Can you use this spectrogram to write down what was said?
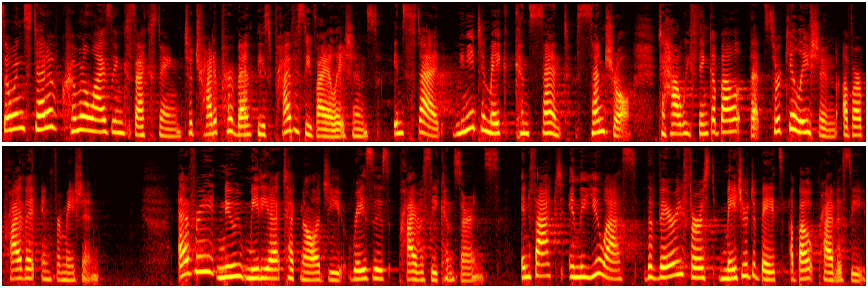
So instead of criminalizing sexting to try to prevent these privacy violations, instead, we need to make consent central to how we think about that circulation of our private information. Every new media technology raises privacy concerns. In fact, in the US, the very first major debates about privacy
